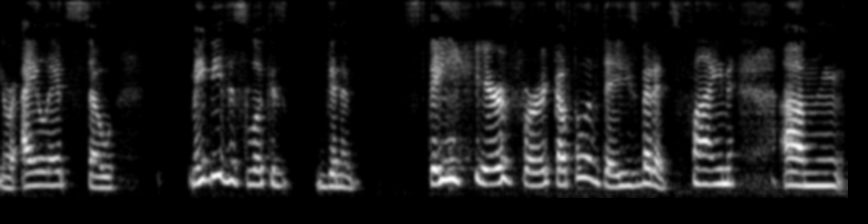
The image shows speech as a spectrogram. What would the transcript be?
your eyelids. So maybe this look is gonna stay here for a couple of days, but it's fine. Um,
